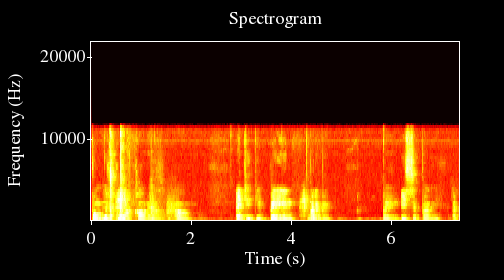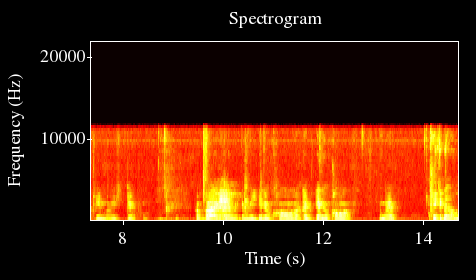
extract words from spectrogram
bông như của con này. Um I can give pain whatever. But is a funny I feel like different I buy whatever and me in a car and in a car and then take it out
